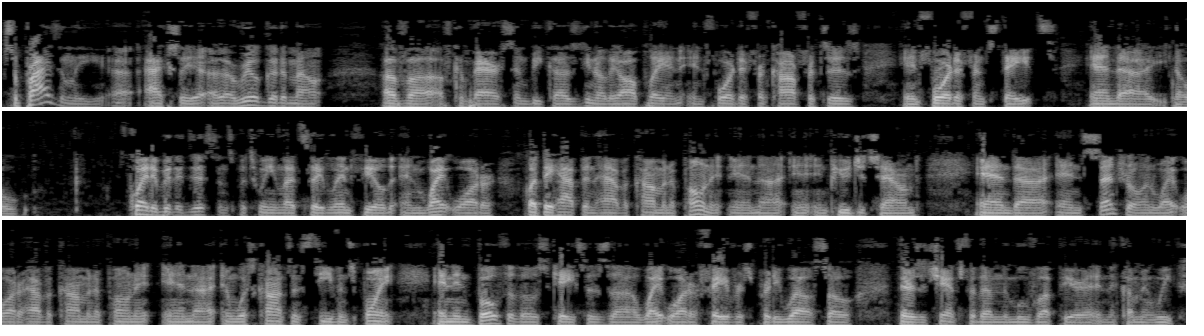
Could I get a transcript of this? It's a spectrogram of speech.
Surprisingly, uh, actually, a, a real good amount of uh, of comparison because you know they all play in, in four different conferences in four different states, and uh, you know quite a bit of distance between, let's say, Linfield and Whitewater, but they happen to have a common opponent in uh, in, in, Puget Sound, and uh, and Central and Whitewater have a common opponent in uh, in Wisconsin, Stevens Point, and in both of those cases, uh, Whitewater favors pretty well. So there's a chance for them to move up here in the coming weeks.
